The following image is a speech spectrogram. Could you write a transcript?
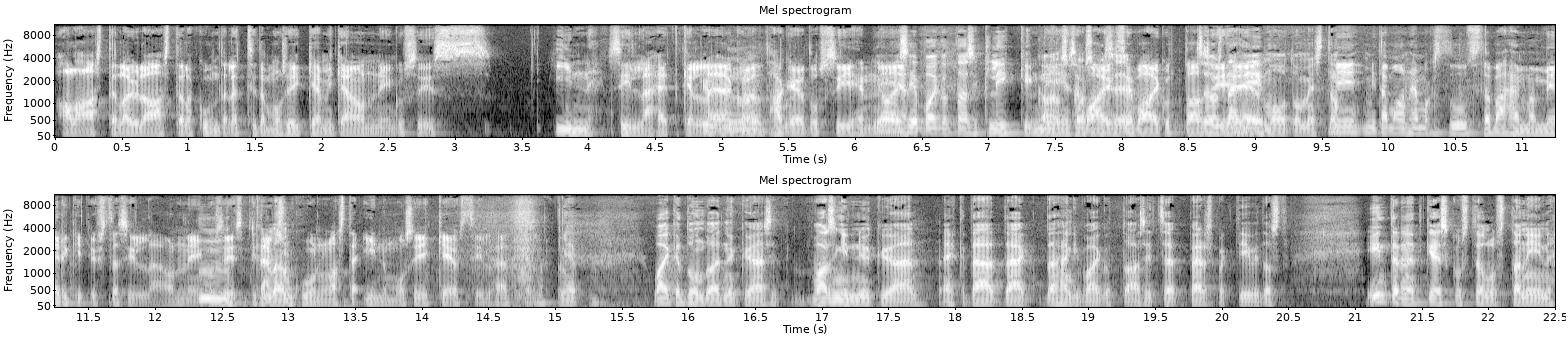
ala-asteella, yläasteella kuuntelet sitä musiikkia, mikä on niinku siis in sillä hetkellä ja koetat hakeutua siihen. Joo, ja niin, siihen vaikuttaa se klikki kanssa, niin, se, vai, se, vaikuttaa se on siihen. sitä ja- heimoutumista. Niin, mitä vanhemmaksi tulet, sitä vähemmän merkitystä sillä on. Niin, mm, siis pitääkö kyllä. sun kuunnella sitä in-musiikkia just sillä hetkellä. Jep. Vaikka tuntuu, että nykyään, sit, varsinkin nykyään, ehkä tää, tää, tähänkin vaikuttaa sit se perspektiivi tuosta internetkeskustelusta, niin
